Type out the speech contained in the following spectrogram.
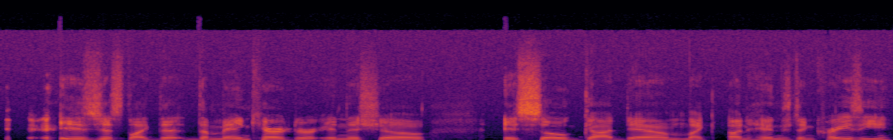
is just like the the main character in this show is so goddamn like unhinged and crazy,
